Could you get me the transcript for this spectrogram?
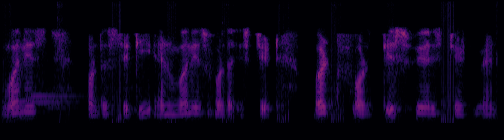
One is for the city and one is for the state. But for this where statement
